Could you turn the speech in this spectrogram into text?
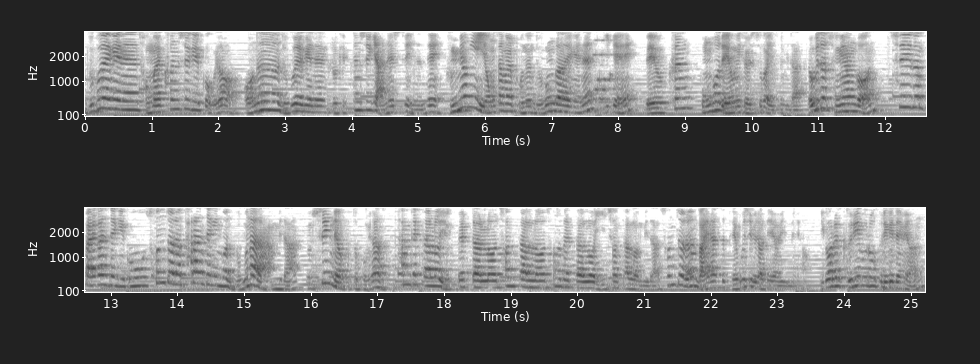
누구에게는 정말 큰 수익일 거고요. 어느 누구에게는 그렇게 큰 수익이 아닐 수도 있는데 분명히 이 영상을 보는 누군가에게는 이게 매우 큰 공부 내용이 될 수가 있습니다. 여기서 중요한 건 수익은 빨간색이고 손절은 파란색인 건 누구나 다 압니다. 그럼 수익 내역부터 보면 300달러, 600달러, 1000달러, 1500달러, 2000달러입니다. 손절은 마이너스 150이라 되어 있네요. 이거를 그림으로 그리게 되면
